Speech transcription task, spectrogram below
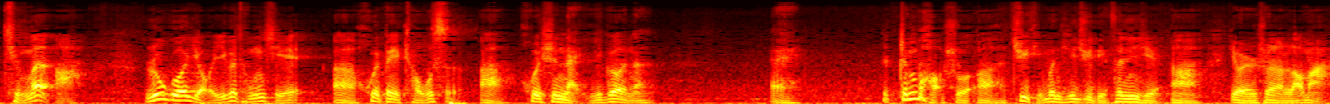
请问啊，如果有一个同学啊会被愁死啊，会是哪一个呢？哎。真不好说啊，具体问题具体分析啊。有人说了，老马，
